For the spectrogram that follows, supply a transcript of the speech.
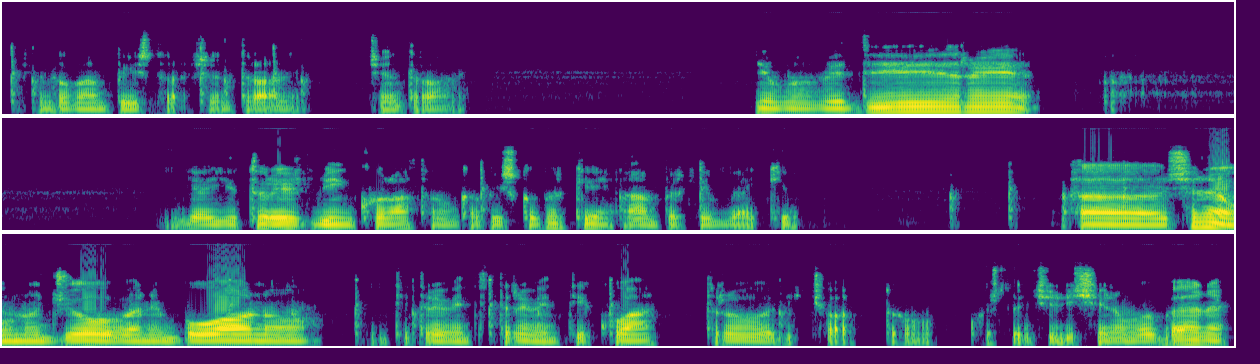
Centrocampista centrale centrale. Andiamo a vedere gli aiuterei svincolato non capisco perché. Ah perché è vecchio. Uh, ce n'è uno giovane buono 23 23 24 18 questo GDC non va bene.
